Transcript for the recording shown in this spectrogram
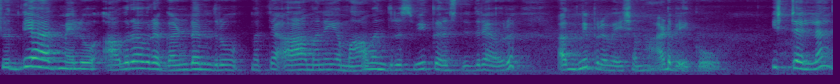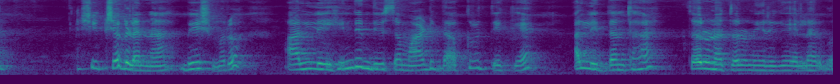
ಶುದ್ಧಿ ಆದಮೇಲೂ ಅವರವರ ಗಂಡಂದರು ಮತ್ತು ಆ ಮನೆಯ ಮಾವಂದರು ಸ್ವೀಕರಿಸ್ತಿದ್ರೆ ಅವರು ಅಗ್ನಿ ಪ್ರವೇಶ ಮಾಡಬೇಕು. ಇಷ್ಟೆಲ್ಲ ಶಿಕ್ಷೆಗಳನ್ನು ಭೀಷ್ಮರು ಅಲ್ಲಿ ಹಿಂದಿನ ದಿವಸ ಮಾಡಿದ್ದ ಅಕೃತ್ಯಕ್ಕೆ ಅಲ್ಲಿದ್ದಂತಹ ತರುಣ ತರುಣಿಯರಿಗೆ ಎಲ್ಲರಿಗೂ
